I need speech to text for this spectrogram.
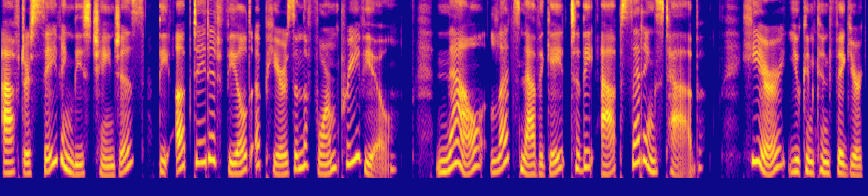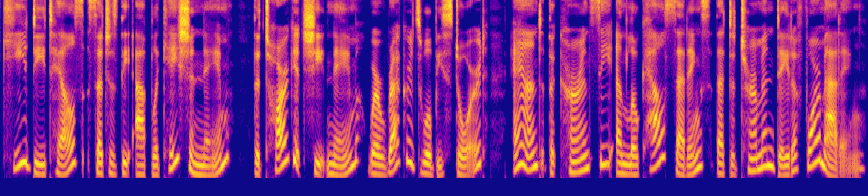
After saving these changes, the updated field appears in the form preview. Now, let's navigate to the App Settings tab. Here, you can configure key details such as the application name, the target sheet name where records will be stored, and the currency and locale settings that determine data formatting.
